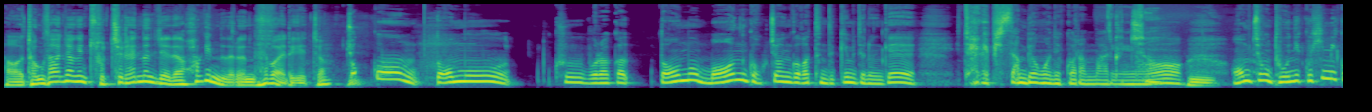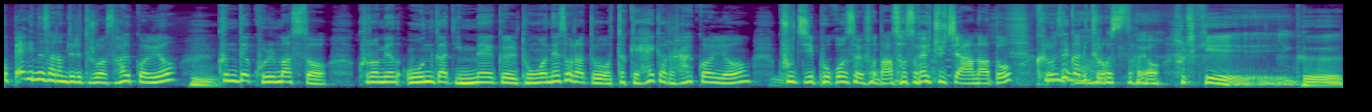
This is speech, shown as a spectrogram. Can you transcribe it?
어 정상적인 조치를 했는지에 대한 확인들은 해봐야 되겠죠. 조금 너무 그 뭐랄까 너무 먼 걱정인 것 같은 느낌이 드는 게 되게 비싼 병원일 거란 말이에요. 그쵸. 음. 엄청 돈 있고 힘 있고 빽 있는 사람들이 들어와서 할 걸요. 음. 근데 골맞어. 그러면 온갖 인맥을 동원해서라도 어떻게 해결을 할 걸요. 굳이 보건소에서 나서서 해주지 않아도 그런 생각이 들었어요. 솔직히 그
